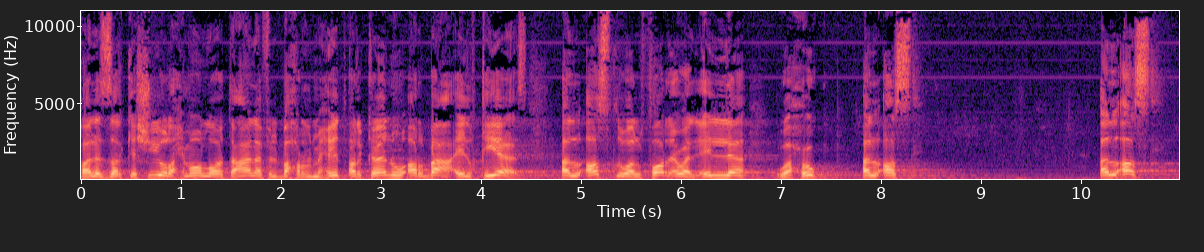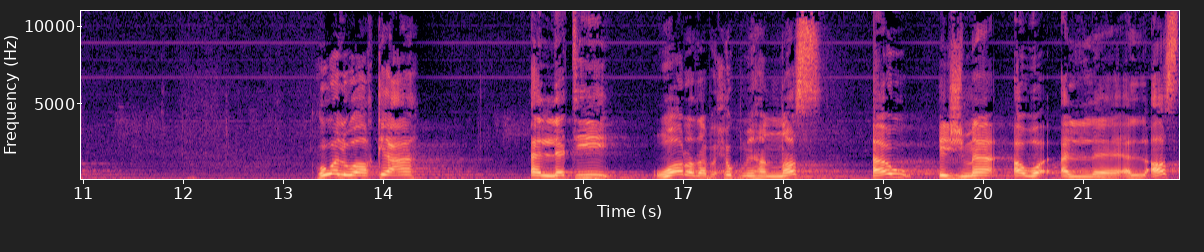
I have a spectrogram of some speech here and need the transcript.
قال الزركشي رحمه الله تعالى في البحر المحيط أركانه أربعة القياس الأصل والفرع والعلة وحكم الأصل. الأصل هو الواقعة التي ورد بحكمها النص أو إجماع أو الأصل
